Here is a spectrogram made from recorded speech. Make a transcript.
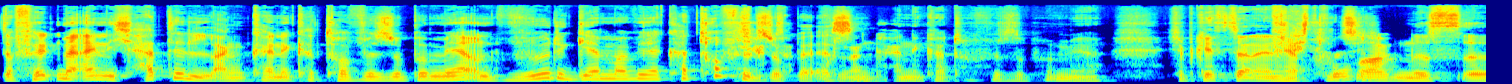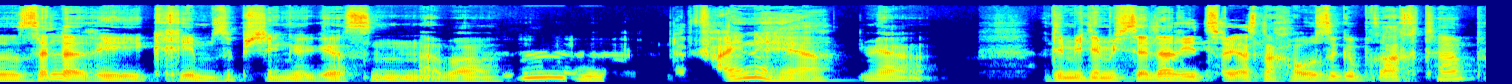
Da fällt mir ein, ich hatte lang keine Kartoffelsuppe mehr und würde gerne mal wieder Kartoffelsuppe ich hab auch lang essen. keine Kartoffelsuppe mehr. Ich habe gestern ein Vielleicht hervorragendes äh, Sellerie-Cremesüppchen gegessen, aber Hm, der feine Herr. ja. Nachdem ich nämlich Sellerie zuerst nach Hause gebracht habe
